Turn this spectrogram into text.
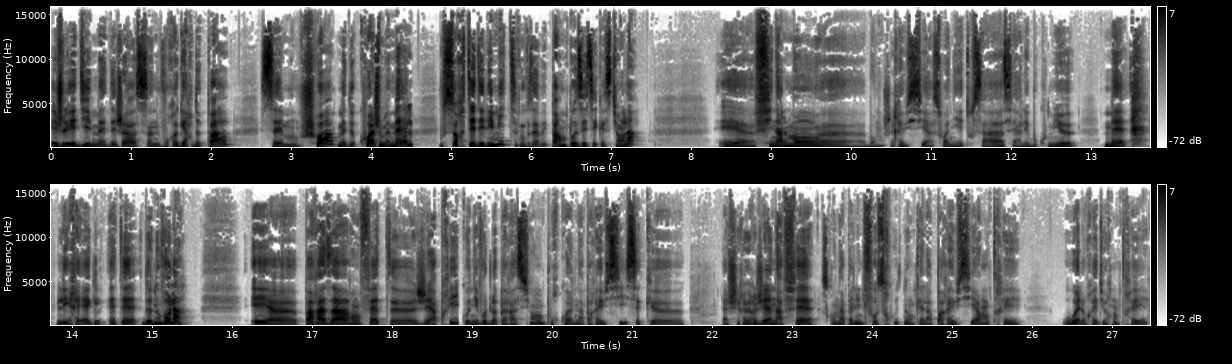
Et je lui ai dit mais déjà ça ne vous regarde pas, c'est mon choix, mais de quoi je me mêle? Vous sortez des limites, vous n'avez pas à me poser ces questions-là. Et euh, finalement, euh, bon, j'ai réussi à soigner tout ça, c'est allé beaucoup mieux, mais les règles étaient de nouveau là. Et euh, par hasard, en fait, j'ai appris qu'au niveau de l'opération, pourquoi elle n'a pas réussi, c'est que la chirurgienne a fait ce qu'on appelle une fausse route, donc elle n'a pas réussi à entrer où elle aurait dû rentrer.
